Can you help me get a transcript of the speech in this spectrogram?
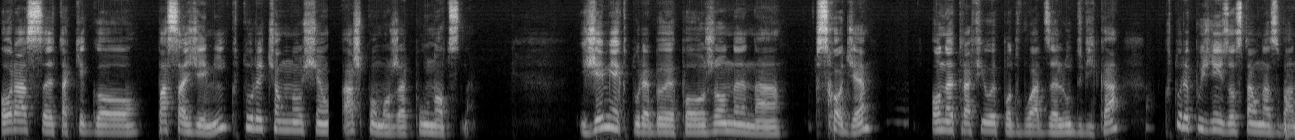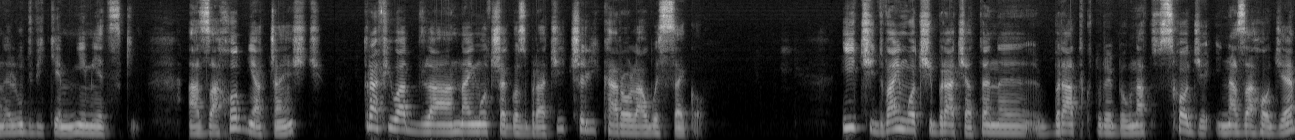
oraz takiego pasa ziemi, który ciągnął się aż po Morze Północne. Ziemie, które były położone na wschodzie, one trafiły pod władzę Ludwika, który później został nazwany Ludwikiem Niemieckim, a zachodnia część trafiła dla najmłodszego z braci, czyli Karola Łysego. I ci dwaj młodsi bracia, ten brat, który był na wschodzie i na zachodzie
